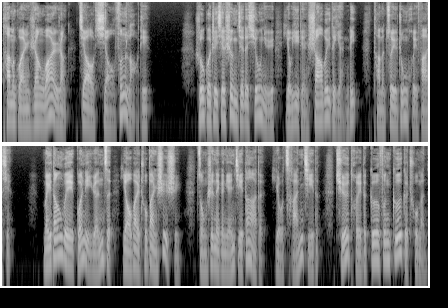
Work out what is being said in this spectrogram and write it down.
他们管让瓦尔让叫小峰老爹。如果这些圣洁的修女有一点沙威的眼力，他们最终会发现，每当为管理园子要外出办事时，总是那个年纪大的、有残疾的、瘸腿的戈峰哥哥出门，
